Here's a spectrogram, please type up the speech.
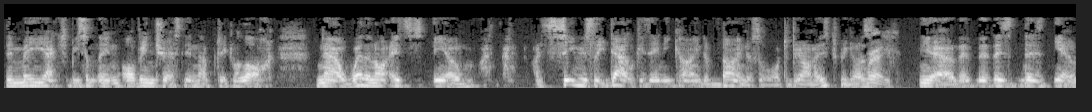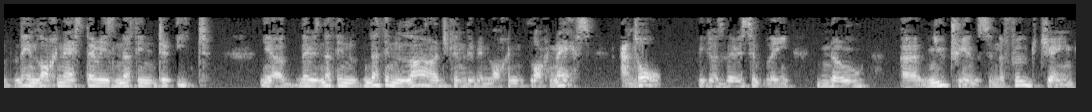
there may actually be something of interest in that particular loch. Now, whether or not it's, you know, I, seriously doubt it's any kind of dinosaur, to be honest, because, Right. yeah, there, there- there's, there's, you know, in Loch Ness there is nothing to eat. You know, there is nothing, nothing large can live in Loch, Loch Ness at all, because there is simply no uh, nutrients in the food chain.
